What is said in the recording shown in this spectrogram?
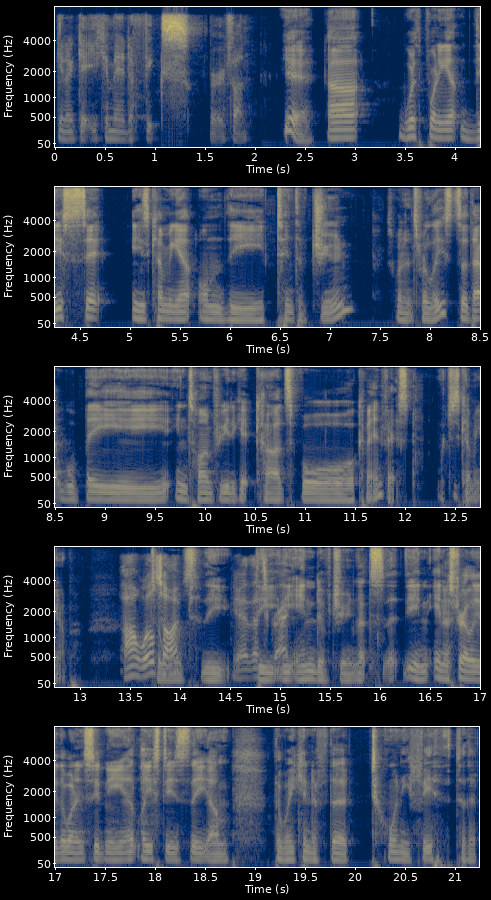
you know, get your Commander fix. Very fun. Yeah. Uh, worth pointing out, this set is coming out on the 10th of June. Is when it's released, so that will be in time for you to get cards for Command Fest, which is coming up. Oh, well timed. the Yeah, that's the, great. the end of June. That's in in Australia. The one in Sydney, at least, is the um the weekend of the twenty fifth to the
